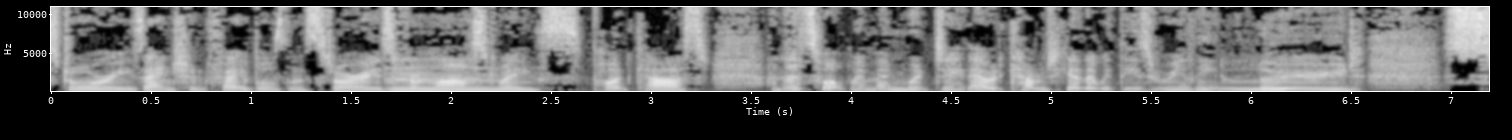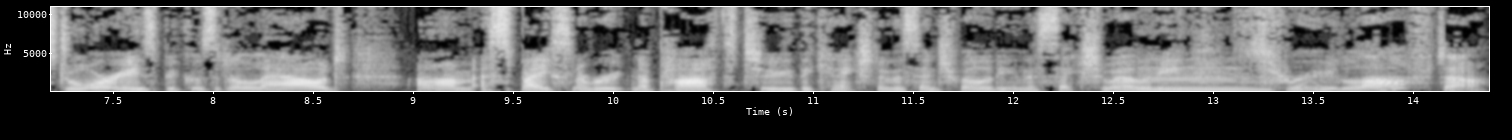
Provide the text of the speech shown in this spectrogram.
stories, ancient fables and stories from last Mm. week's podcast, and that's what women would do. They would come together with these really lewd stories because it allowed um, a space and a route and a path to the connection of the sensuality and the sexuality Mm. through laughter.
